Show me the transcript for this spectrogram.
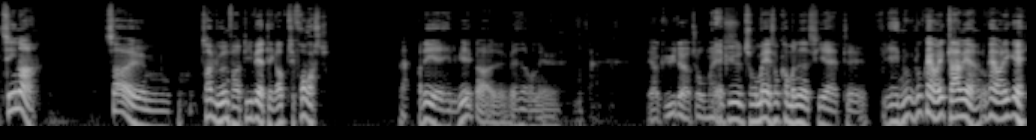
Senere, så, øh, så er vi udenfor, de er ved at dække op til frokost. Ja. Og det er Helle Virkner, og øh, hvad hedder hun? Øh, Ja, og Gyde og Thomas. ja, Gyde Thomas, hun kommer ned og siger, at øh, ja, nu, nu kan hun ikke klare mere. Nu kan hun ikke...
